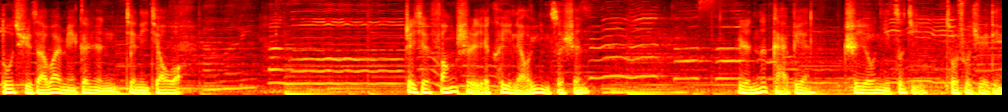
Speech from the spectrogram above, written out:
多去在外面跟人建立交往，这些方式也可以疗愈你自身。人的改变只有你自己做出决定。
